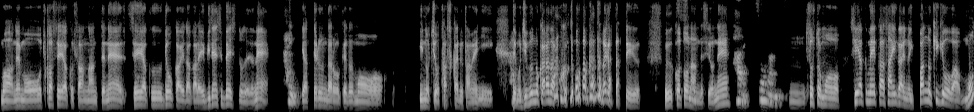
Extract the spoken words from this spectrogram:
まあね、もう大塚製薬さんなんてね、製薬業界だからエビデンスベースドでね、はい。やってるんだろうけども、命を助かるために、でも自分の体のことが分かってなかったっていうことなんですよね。はい、そうなんです。うん、そうするともう製薬メーカーさん以外の一般の企業はもっ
